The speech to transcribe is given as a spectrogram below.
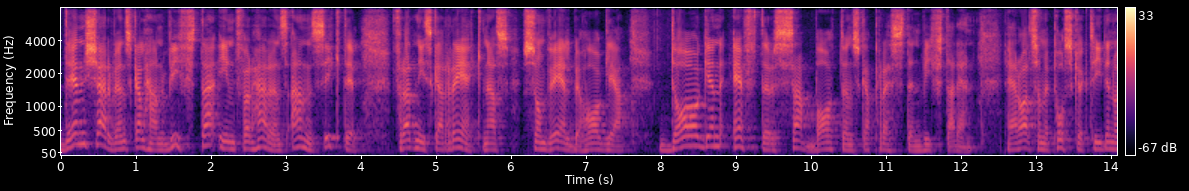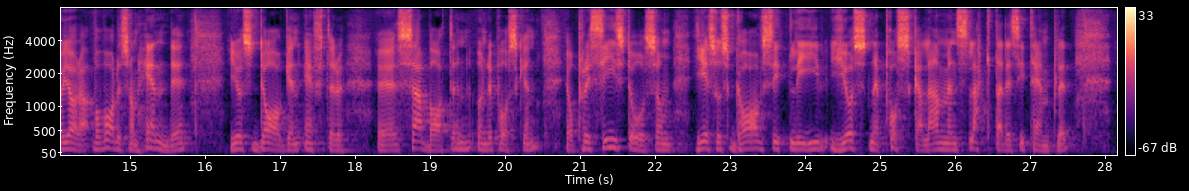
Den kärven skall han vifta inför Herrens ansikte för att ni ska räknas som välbehagliga. Dagen efter sabbaten ska prästen vifta den. Det här har alltså med påskhögtiden att göra. Vad var det som hände just dagen efter eh, sabbaten under påsken. Ja, precis då som Jesus gav sitt liv, just när påskalammen slaktades i templet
